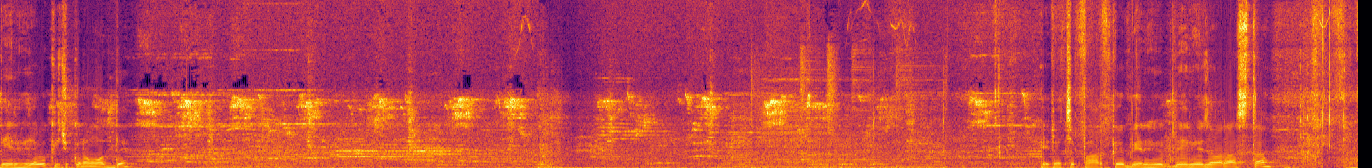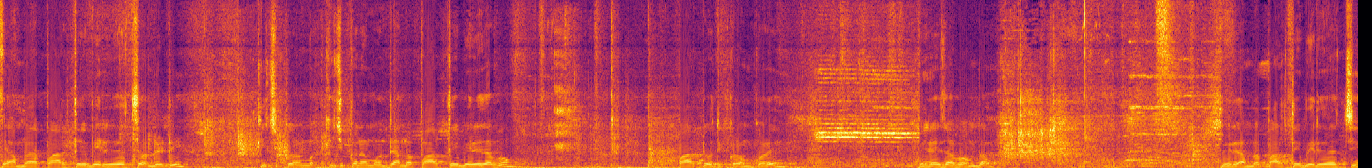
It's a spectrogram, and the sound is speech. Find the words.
বের হয়ে যাব কিছুক্ষণের মধ্যে। এটা হচ্ছে পার্কে বের হয়ে বের হয়ে যাওয়ার রাস্তা। আমরা পার্ক থেকে বেরিয়ে যাচ্ছি অলরেডি কিছুক্ষণ, কিছুক্ষণের মধ্যে আমরা পার্ক থেকে বেরিয়ে যাব। পার্কটি অতিক্রম করে বেরিয়ে যাব আমরা। আমরা পার্ক থেকে বেরিয়ে যাচ্ছি।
